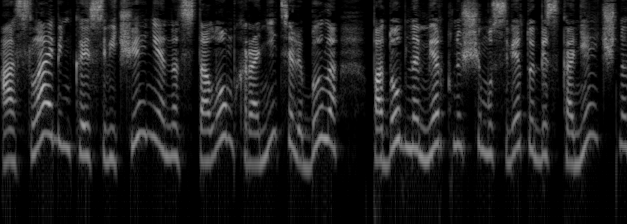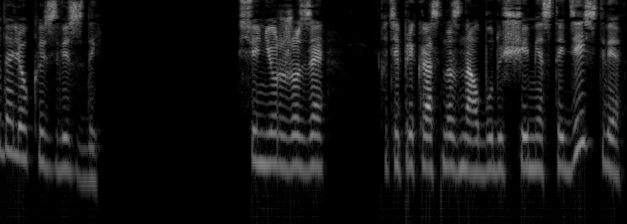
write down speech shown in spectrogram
а слабенькое свечение над столом хранителя было подобно меркнущему свету бесконечно далекой звезды. Сеньор Жозе, хотя прекрасно знал будущее место действия,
